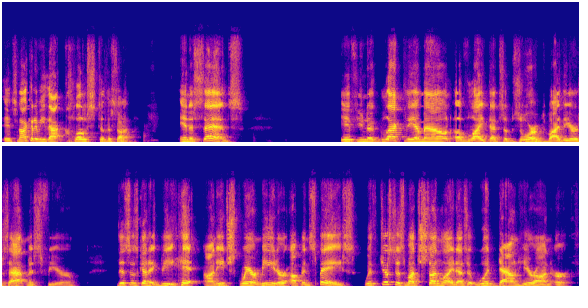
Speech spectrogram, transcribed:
it's not going to be that close to the sun in a sense, if you neglect the amount of light that's absorbed by the Earth's atmosphere, this is going to be hit on each square meter up in space with just as much sunlight as it would down here on Earth.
